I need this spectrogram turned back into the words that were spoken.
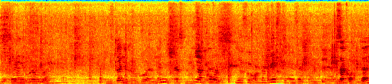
Ни то, ни другое. Ни то, ни другое. Ну, сейчас мы начинаем. Закон. Если это божественный закон, то Закон, да?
